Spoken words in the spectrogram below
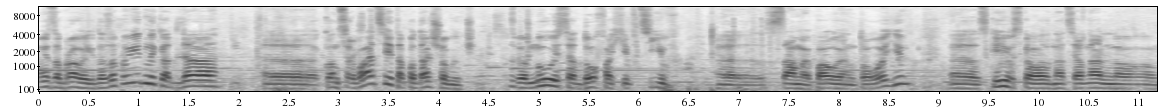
ми забрали їх до заповідника для е, консервації та подальшого вивчення. Звернулися до фахівців, е, саме палеонтологів е, з Київського національного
